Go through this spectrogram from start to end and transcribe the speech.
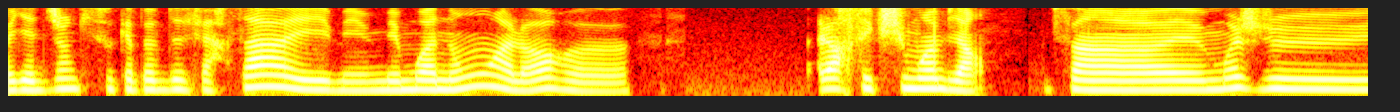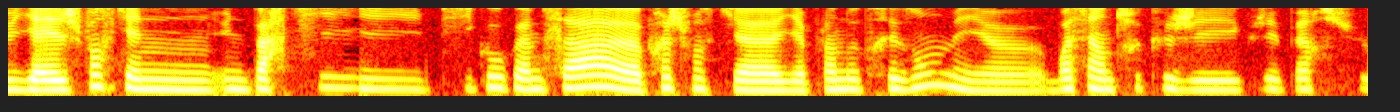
il y a des gens qui sont capables de faire ça et mais, moi non alors alors c'est que je suis moins bien Enfin, moi, je, y a, je pense qu'il y a une, partie psycho comme ça. Après, je pense qu'il y, y, a plein d'autres raisons, mais moi, c'est un truc que j'ai perçu.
